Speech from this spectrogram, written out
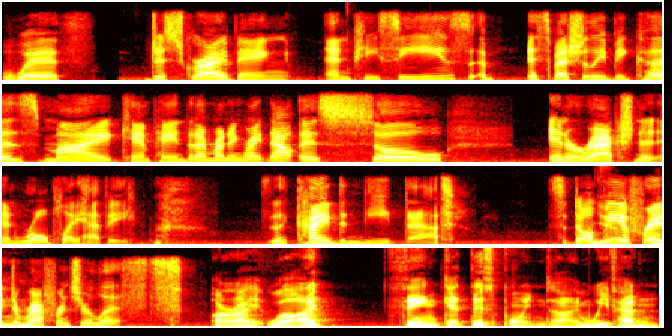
with describing NPCs, especially because my campaign that I'm running right now is so interaction and roleplay heavy. so I kind of need that. So don't be Yeah. afraid to mm-hmm. reference your lists. All right. Well, I think at this point in time, we've had an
